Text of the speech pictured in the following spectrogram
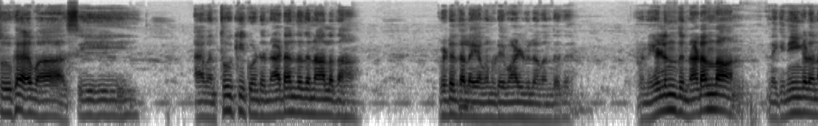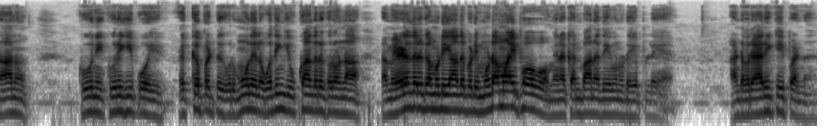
சுகவாசி. அவன் தூக்கி கொண்டு நடந்ததுனால தான் விடுதலை அவனுடைய வாழ்வில் வந்தது. அவன் எழுந்து நடந்தான். இன்னைக்கு நீங்களும் நானும் கூனி குறுகி போய் வெக்கப்பட்டு ஒரு மூலையில் ஒதுங்கி உட்கார்ந்துருக்கிறோன்னா நம்ம எழுந்திருக்க முடியாதபடி முடமாய் போவோம் என கண்பான தேவனுடைய பிள்ளைய. ஆண்டவரை அறிக்கை பண்ணு.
